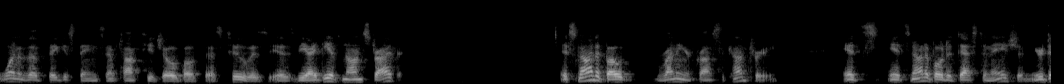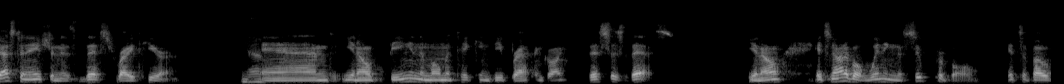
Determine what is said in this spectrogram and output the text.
one of the biggest things and i've talked to you joe about this too is is the idea of non-striving. It's not about running across the country. It's it's not about a destination. Your destination is this right here. Yeah. and you know being in the moment taking deep breath and going this is this. You know it's not about winning the super bowl. It's about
